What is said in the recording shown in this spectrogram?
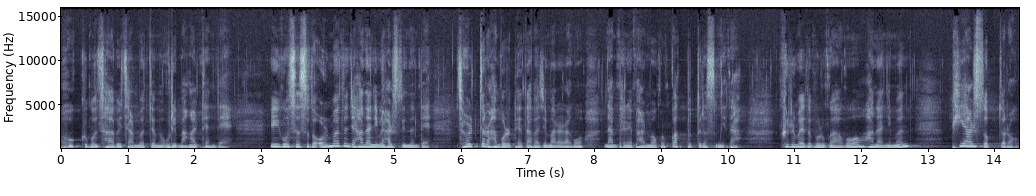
혹 그분 사업이 잘못되면 우리 망할 텐데 이곳에서도 얼마든지 하나님이 할 수 있는데 절대로 함부로 대답하지 말아라고 남편의 발목을 꽉 붙들었습니다. 그럼에도 불구하고 하나님은 피할 수 없도록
